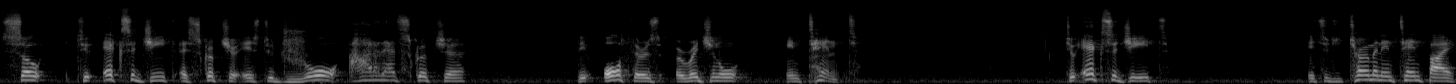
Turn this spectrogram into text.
So to exegete a scripture is to draw out of that scripture the author's original intent. To exegete is to determine intent by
